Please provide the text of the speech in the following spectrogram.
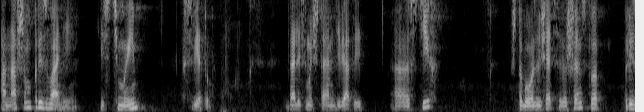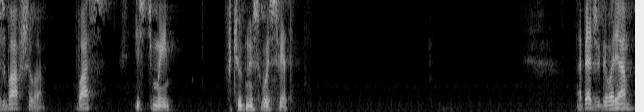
о нашем призвании из тьмы к свету. Далее, если мы читаем 9 э, стих, чтобы возвещать совершенство призвавшего вас из тьмы в чудный свой свет. Опять же, говоря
